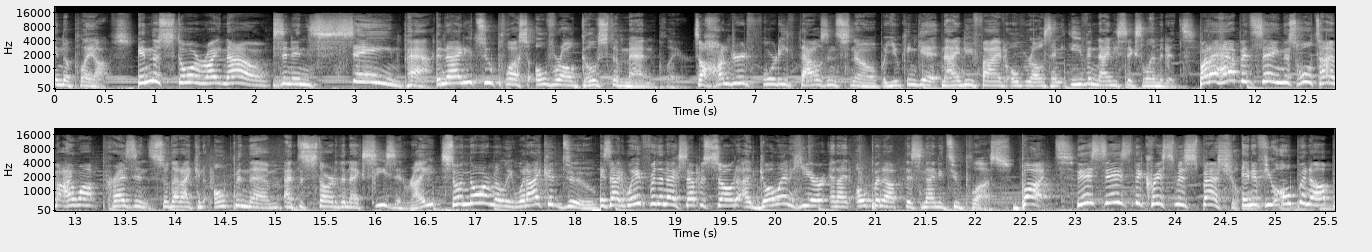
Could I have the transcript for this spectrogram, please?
in the playoffs. In the store right now is an insane pack. The 92 plus overall Ghost of Madden player. It's 140,000 snow, but you can get 95 overalls and even 96 limiteds. But I have been saying this whole time I want presents so that I can open them at the start of the next season, right? So normally what I could do is I'd wait for the next episode, I'd go in here and I'd open up this 92 plus. But this is the Christmas special. And if you open up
